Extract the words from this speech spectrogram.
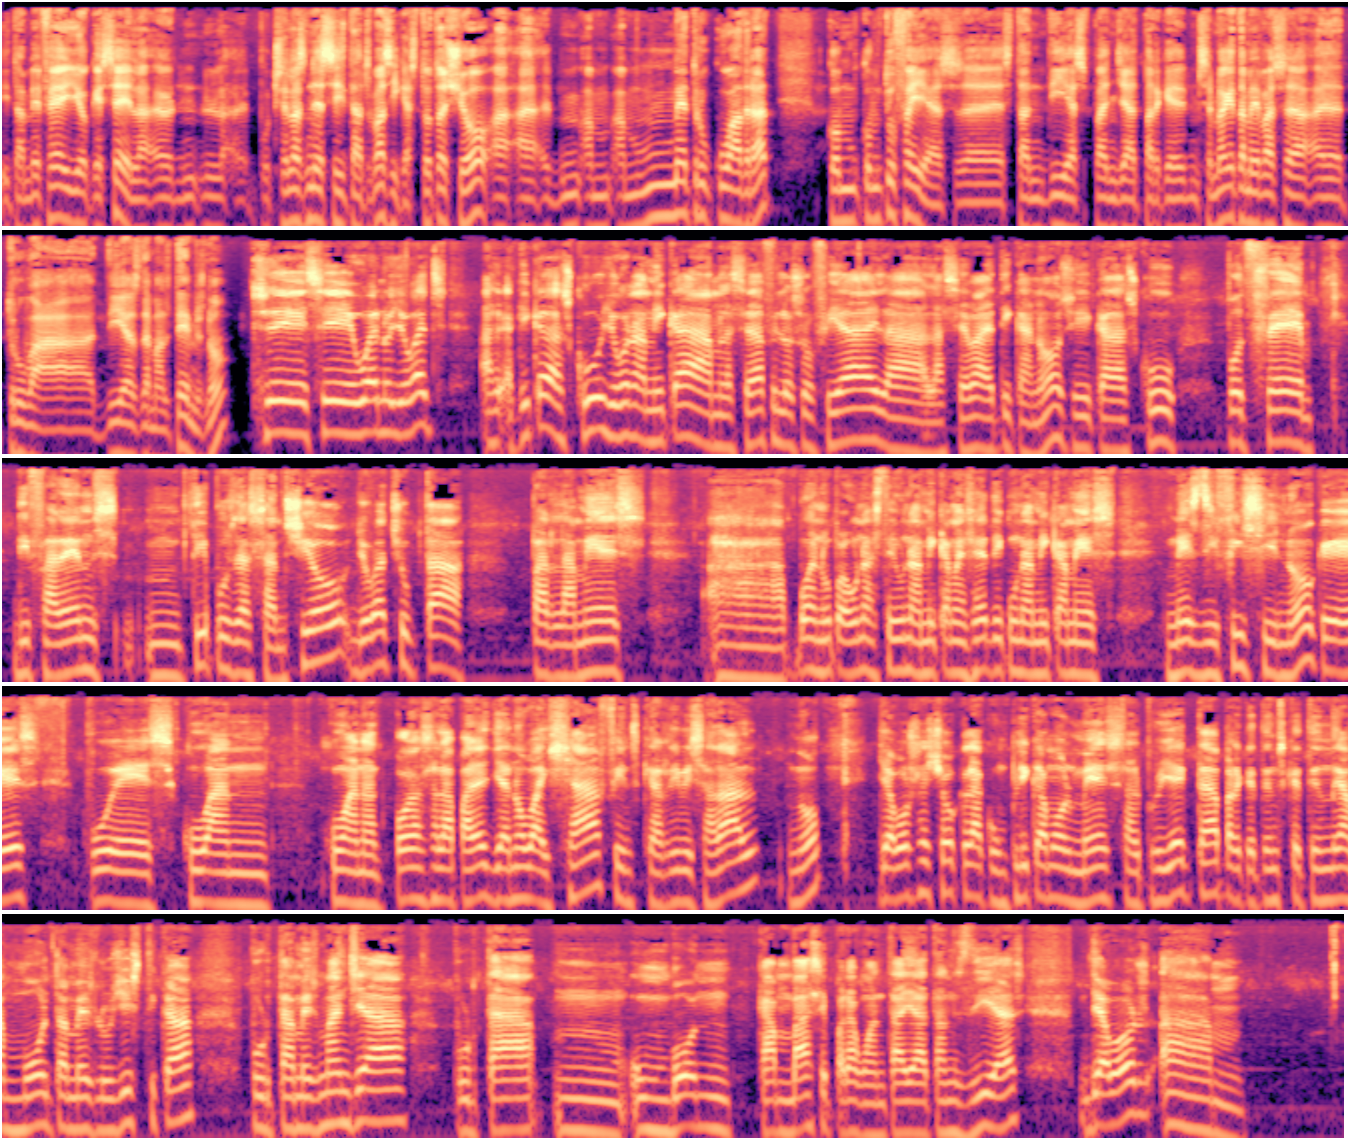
i també fer, jo què sé, la, la, potser les necessitats bàsiques. Tot això, a, a, amb, amb un metro quadrat, com, com tu feies eh, estant dies penjat? Perquè em sembla que també vas a trobar dies de mal temps, no? Sí, sí, bueno, jo vaig... Aquí cadascú juga una mica amb la seva filosofia i la, la seva ètica, no? O sigui, cadascú pot fer diferents mm, tipus de sanció. Jo vaig optar per la més uh, bueno, per un estil una mica més ètic, una mica més, més difícil, no? que és pues, quan, quan et poses a la paret ja no baixar fins que arribis a dalt, no? Llavors això, clar, complica molt més el projecte perquè tens que tindre molta més logística, portar més menjar, portar mm, un bon camp base per aguantar ja tants dies. Llavors, eh,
